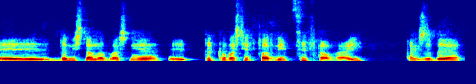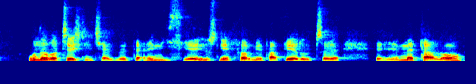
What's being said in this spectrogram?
y, wymyślono właśnie y, tylko właśnie w formie cyfrowej, tak żeby unowocześnić jakby te emisje, już nie w formie papieru czy y, metalu,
